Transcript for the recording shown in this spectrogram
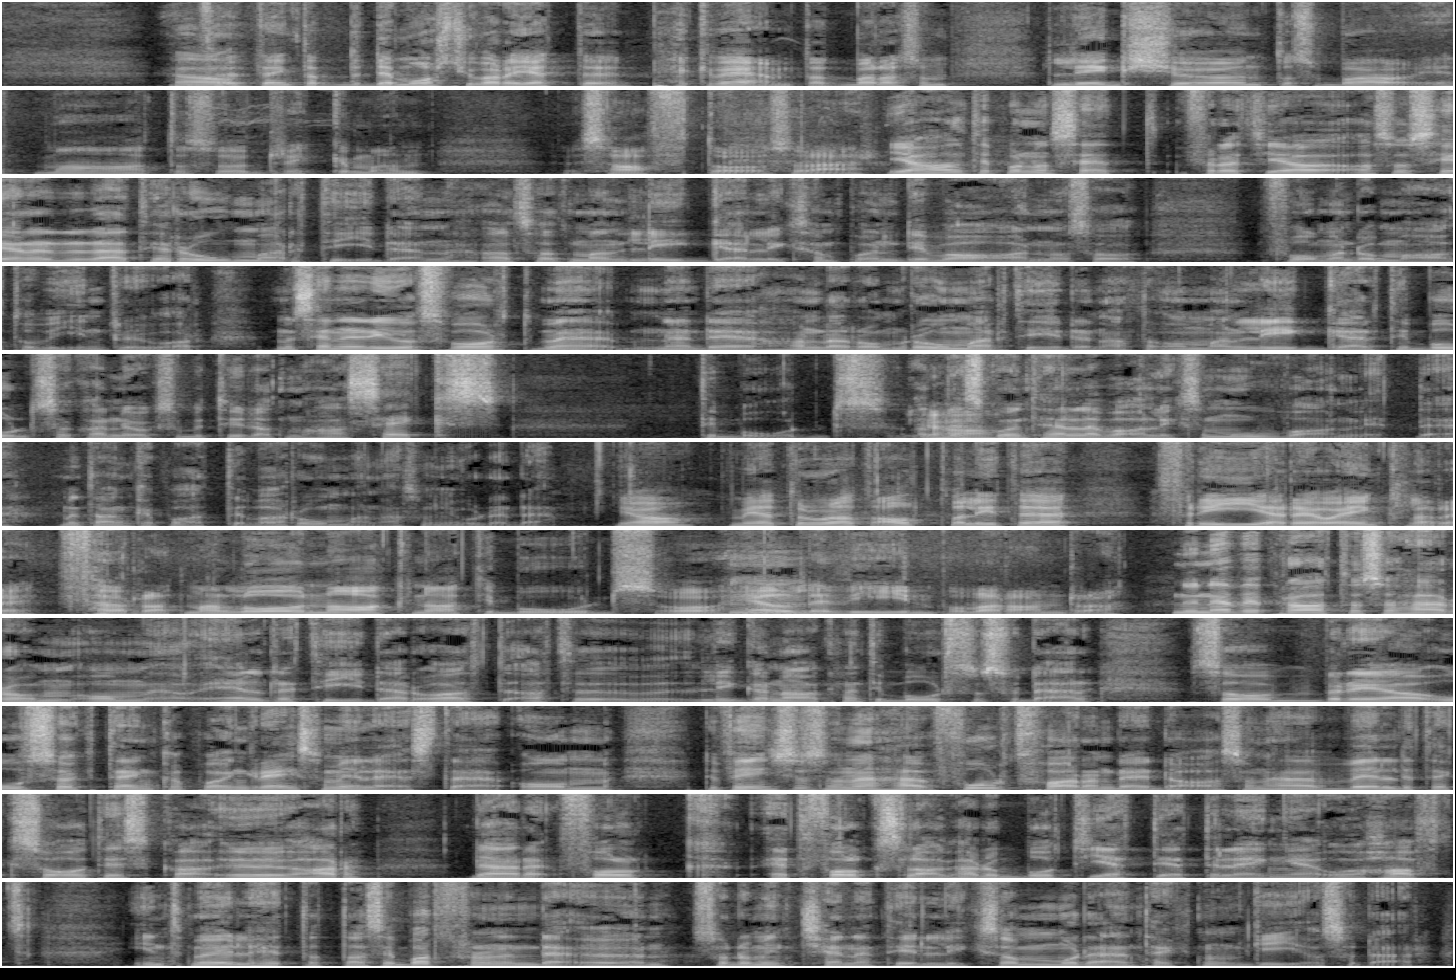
Så Ja, jag tänkte att det måste ju vara jättebekvämt att bara som lägg skönt och så bara ett mat och så dricker man saft och sådär. Jag har alltid på något sätt, för att jag associerar det där till romartiden, alltså att man ligger liksom på en divan och så får man då mat och vindruvor. Men sen är det ju svårt med, när det handlar om romartiden, att om man ligger till bord så kan det också betyda att man har sex till bords. Att Ja. det skulle inte heller vara liksom ovanligt det, med tanke på att det var romarna som gjorde det. Ja, men jag tror att allt var lite friare och enklare förr. Att man låg nakna till bords och hällde vin på varandra. Nu när vi pratar så här om, om äldre tider och att, att ligga nakna till bords och sådär, så börjar jag osökt tänka på en grej som jag läste om, det finns ju sådana här, fortfarande idag, sådana här väldigt exotiska öar där folk, ett folkslag har då bott jättelänge och haft inte möjlighet att ta sig bort från den där ön, så de inte känner till liksom modern teknologi och sådär.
